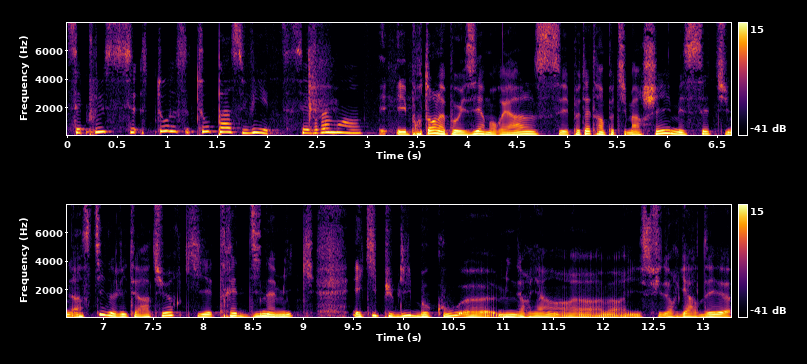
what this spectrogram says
C'est plus, tout, tout passe vite. C'est vraiment... Et, et pourtant, la poésie à Montréal, c'est peut-être un petit marché, mais c'est un style de littérature qui est très dynamique et qui publie beaucoup, euh, mine de rien. Euh, il suffit de regarder euh,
